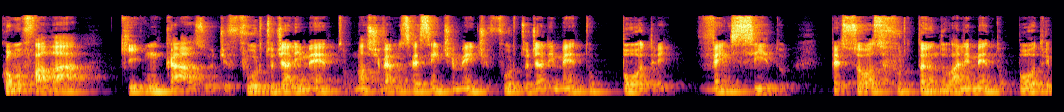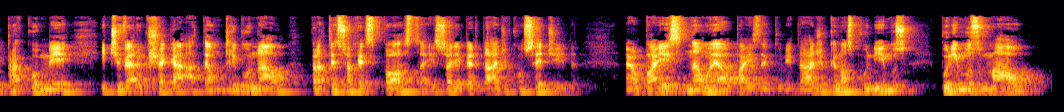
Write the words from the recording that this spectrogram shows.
Como falar que um caso de furto de alimento, nós tivemos recentemente furto de alimento podre, vencido pessoas furtando alimento podre para comer e tiveram que chegar até um tribunal para ter sua resposta e sua liberdade concedida. É, o país não é o país da impunidade, porque nós punimos, punimos mal,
